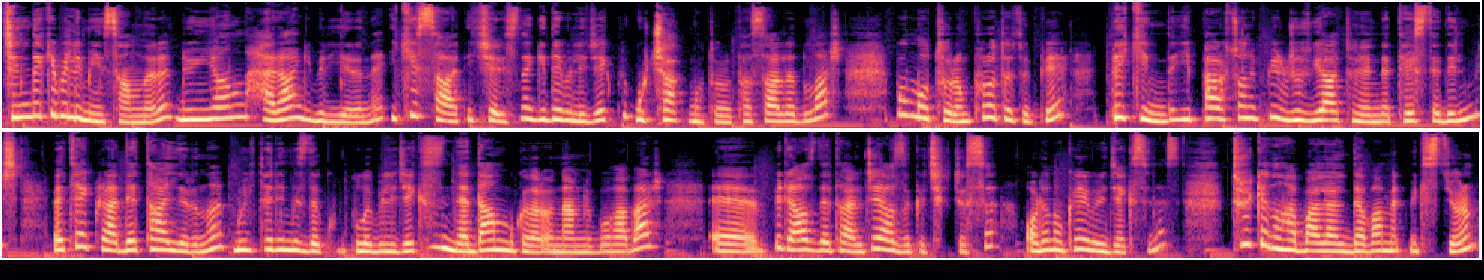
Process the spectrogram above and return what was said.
Çin'deki bilim insanları dünyanın herhangi bir yerine 2 saat içerisinde gidebilecek bir uçak motoru tasarladılar. Bu motorun prototipi Pekin'de hipersonik bir rüzgar tünelinde test edilmiş ve tekrar detaylarını bültenimizde bulabileceksiniz. Neden bu kadar önemli bu haber? Ee, biraz detaylıca yazdık açıkçası. Oradan okuyabileceksiniz. Türkiye'den haberlerle devam etmek istiyorum.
